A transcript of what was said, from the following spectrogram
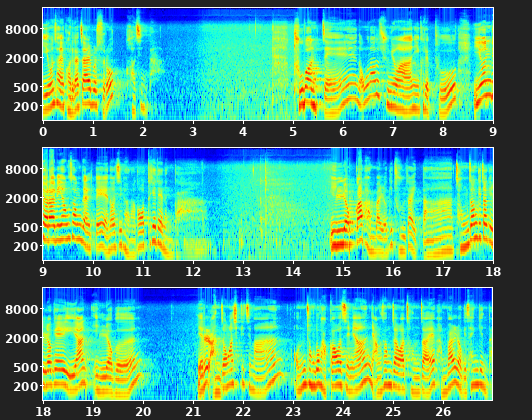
이온사의 거리가 짧을수록 커진다. 두 번째, 너무나도 중요한 이 그래프. 이온 결합이 형성될 때 에너지 변화가 어떻게 되는가? 인력과 반발력이 둘 다 있다. 정전기적 인력에 의한 인력은 얘를 안정화시키지만 어느 정도 가까워지면 양성자와 전자의 반발력이 생긴다.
